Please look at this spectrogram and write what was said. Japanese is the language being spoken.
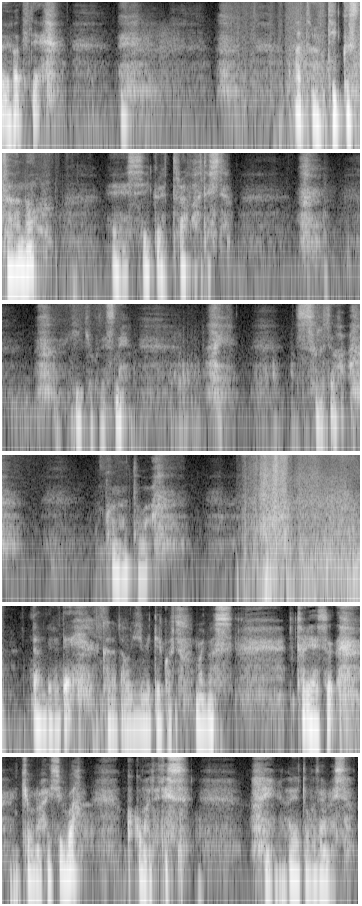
というわけで。アトランティックスターの、えー、シークレットラバーでした。いい曲ですね。はい。それではこの後はダンベルで体をいじめていこうと思います。とりあえず今日の配信はここまでです。はい。ありがとうございました。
